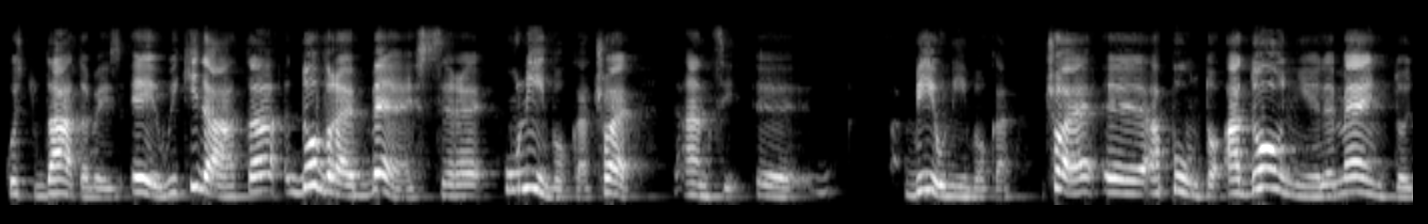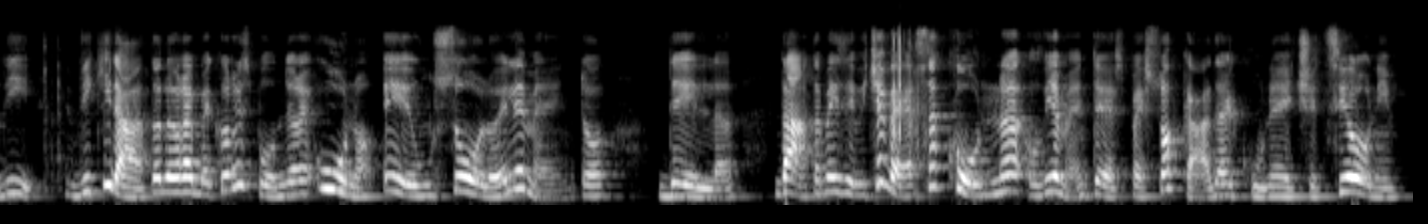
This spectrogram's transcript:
questo database e Wikidata dovrebbe essere univoca, cioè, anzi, eh, biunivoca, cioè eh, appunto ad ogni elemento di Wikidata dovrebbe corrispondere uno e un solo elemento del database e viceversa con ovviamente spesso accade alcune eccezioni.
